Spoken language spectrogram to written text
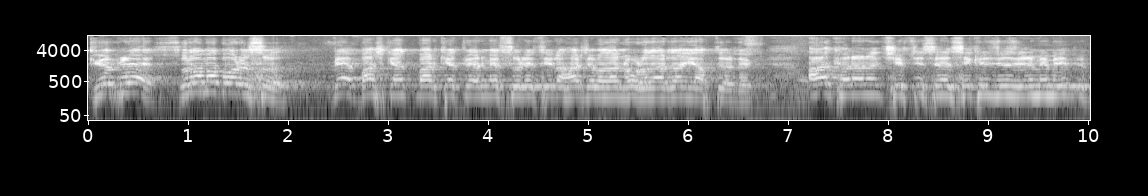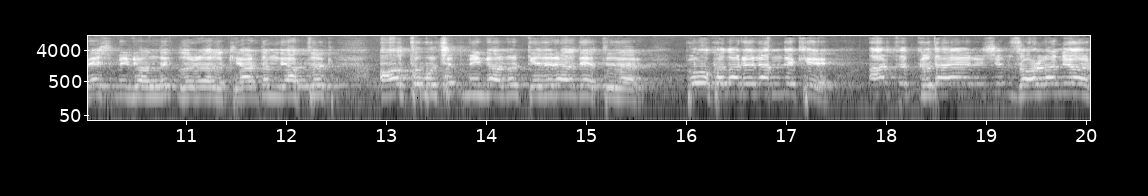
gübre, sulama borusu ve başkent market vermek suretiyle harcamalarını oralardan yaptırdık. Ankara'nın çiftçisine 825 milyon liralık yardım yaptık. 6,5 milyarlık gelir elde ettiler. Bu o kadar önemli ki artık gıdaya erişim zorlanıyor.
